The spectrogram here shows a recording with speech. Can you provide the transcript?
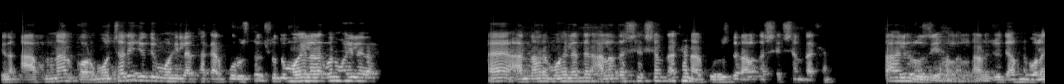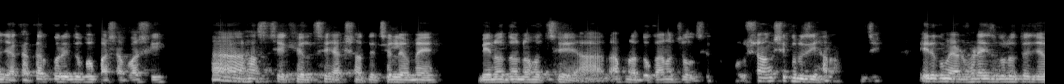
কিন্তু আপনার কর্মচারী যদি মহিলা থাকার পুরুষ থাকে শুধু মহিলা রাখবেন মহিলারা হ্যাঁ আর মহিলাদের আলাদা সেকশন রাখেন আর পুরুষদের আলাদা সেকশন রাখেন। তাহলে রুজি হালাল। আর যদি আপনি বলেন যে একাকার করে দেবো, পাশাপাশি হ্যাঁ হাসছে, খেলছে, একসাথে ছেলে মেয়ে বিনোদন হচ্ছে, আর আপনার দোকানও চলছে। আংশিক রুজি হারাম। জি। এরকম অ্যাডভার্টাইজ গুলোতে যে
